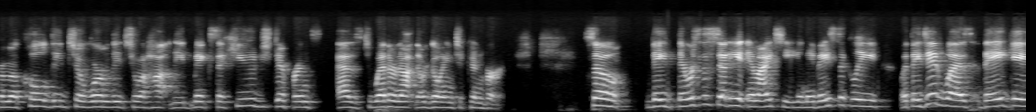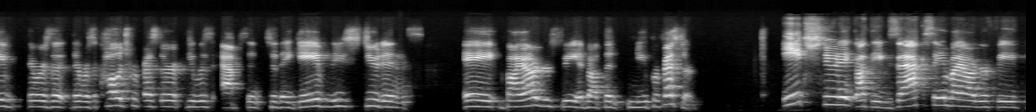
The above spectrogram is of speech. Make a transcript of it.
From a cold lead to a warm lead to a hot lead makes a huge difference as to whether or not they're going to convert. So they there was a study at MIT, and they basically what they did was they gave there was a there was a college professor who was absent, so they gave these students a biography about the new professor. Each student got the exact same biography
